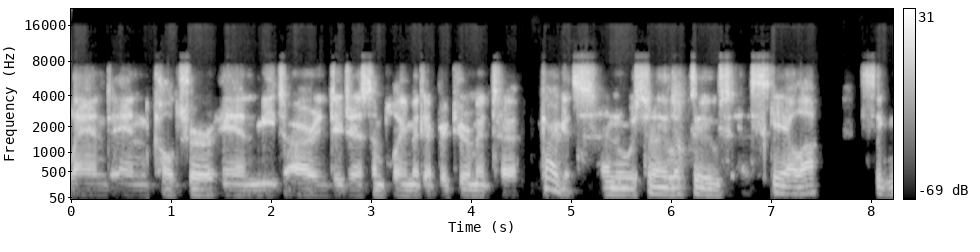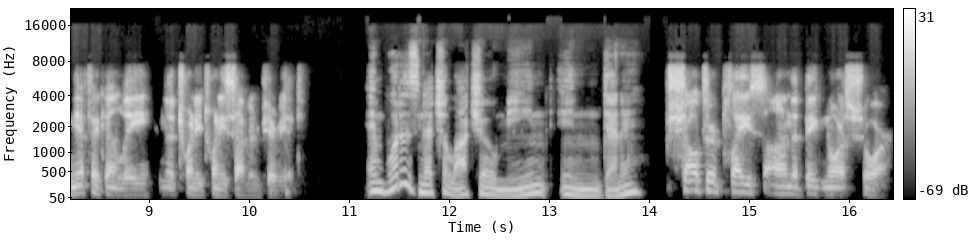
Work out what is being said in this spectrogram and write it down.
land and culture and meet our indigenous employment and procurement uh, targets and we certainly look to scale up significantly in the 2027 period and what does Nechalacho mean in Dene? Sheltered place on the big North Shore.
